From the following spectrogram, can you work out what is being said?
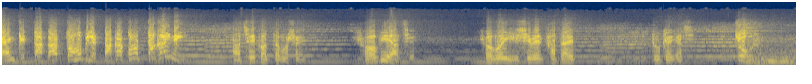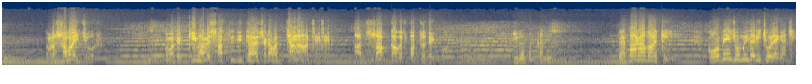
ব্যাংকের টাকা তহবিলের টাকা কোনো টাকাই নেই। আছে কর্তা মশাই সবই আছে। সব ওই হিসেবের খাতায় ঢুকে গেছে। চোর। তোমরা সবাই চোর। তোমাদের কীভাবে শাস্তি দিতে হয় সেটা আমার জানা আছে। আজ সব কাগজপত্র দেখব। কি ব্যাপার কালী? ব্যাপার আবার কি? কবে জমিদারি চলে গেছে?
